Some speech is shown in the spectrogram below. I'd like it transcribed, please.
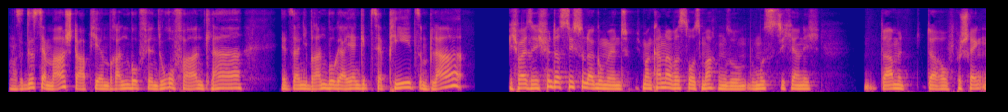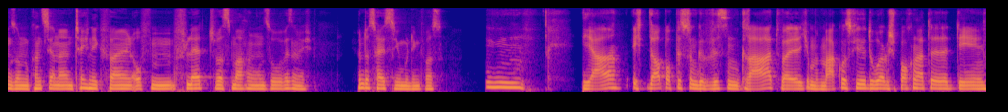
Also, das ist der Maßstab hier in Brandenburg für Enduro fahren. Klar, jetzt sagen die Brandenburger, ja, gibt es ja Pets und bla. Ich weiß nicht, ich finde das nicht so ein Argument. Man kann da was draus machen. So. Du musst dich ja nicht damit darauf beschränken, sondern du kannst ja an eine Technik fallen, auf dem Flat was machen und so, weiß ich nicht. Ich finde, das heißt nicht unbedingt was. Mm, ja, ich glaube auch bis zu einem gewissen Grad, weil ich mit Markus viel drüber gesprochen hatte, den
